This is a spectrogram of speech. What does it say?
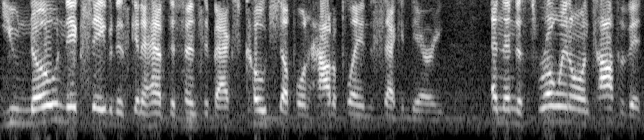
you know Nick Saban is going to have defensive backs coached up on how to play in the secondary. And then to throw in on top of it,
